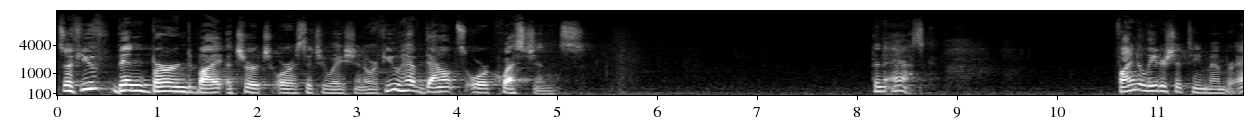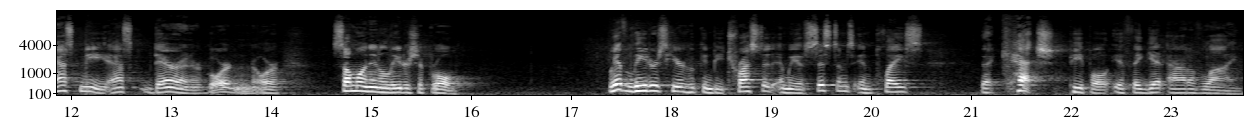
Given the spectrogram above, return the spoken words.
So if you've been burned by a church or a situation, or if you have doubts or questions, then ask. Find a leadership team member. Ask me, ask Darren or Gordon or someone in a leadership role. We have leaders here who can be trusted, and we have systems in place that catch people if they get out of line.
